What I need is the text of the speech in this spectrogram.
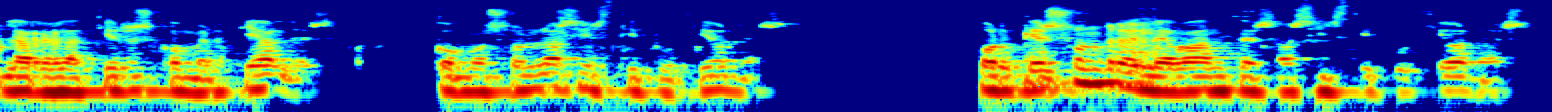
las relaciones comerciales, como son las instituciones. ¿Por qué son relevantes las instituciones?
